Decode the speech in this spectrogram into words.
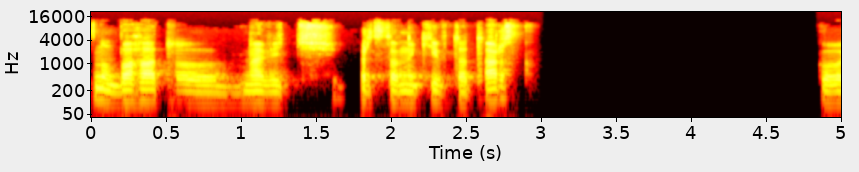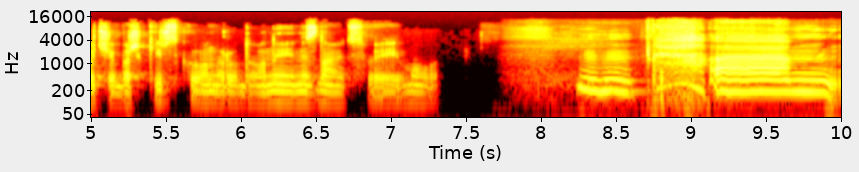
ну, багато навіть представників татарського чи башкірського народу вони не знають своєї мови. Угу. Е,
